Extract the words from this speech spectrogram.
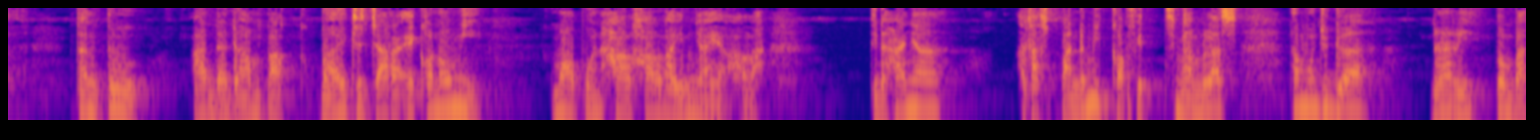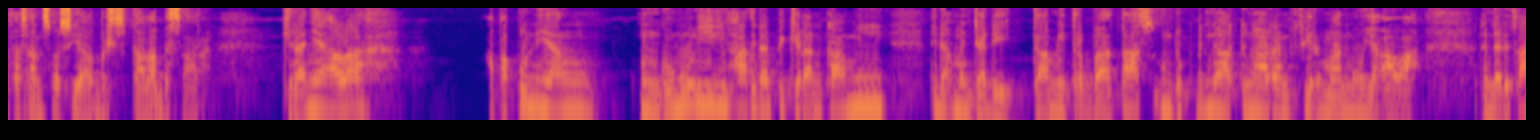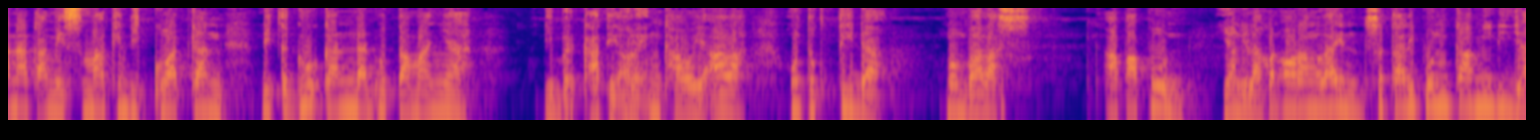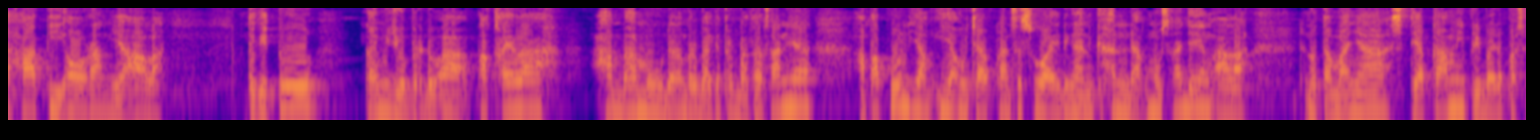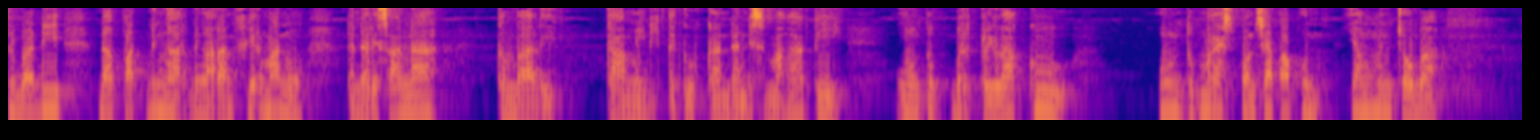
tentu ada dampak baik secara ekonomi maupun hal-hal lainnya ya Allah. Tidak hanya atas pandemi COVID-19 namun juga dari pembatasan sosial berskala besar. Kiranya Allah apa pun yang menggumuli hati dan pikiran kami tidak menjadi kami terbatas untuk dengar-dengaran firman-Mu ya Allah dan dari sana kami semakin dikuatkan, diteguhkan dan utamanya diberkati oleh Engkau ya Allah untuk tidak membalas apa pun yang dilakukan orang lain sekalipun kami dijahati orang ya Allah. Untuk itu kami juga berdoa pakailah hambamu dalam berbagai terbatasannya apa pun yang ia ucapkan sesuai dengan kehendakmu saja yang Allah dan utamanya setiap kami pribadi pas pribadi dapat dengar-dengaran firman-Mu dan dari sana kembali kami diteguhkan dan disemangati untuk berperilaku untuk merespon siapa pun yang mencoba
